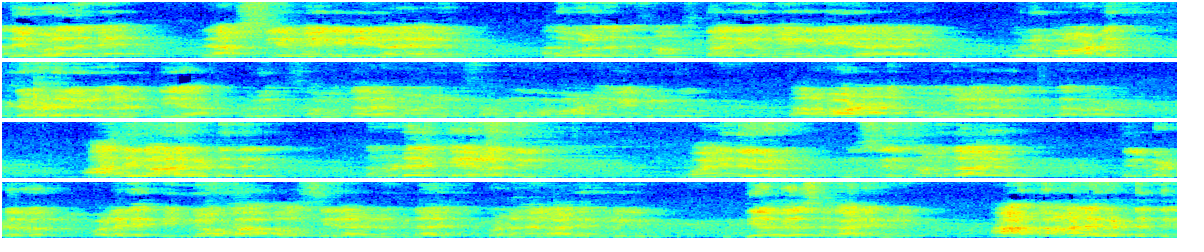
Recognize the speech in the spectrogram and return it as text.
അതേപോലെ തന്നെ രാഷ്ട്രീയ മേഖലയിലായാലും അതുപോലെ തന്നെ സാംസ്കാരിക മേഖലയിലായാലും ഒരുപാട് ഇടപെടലുകൾ നടത്തിയ ഒരു സമുദായമാണ് ഒരു സമൂഹമാണ് അല്ലെങ്കിൽ ഒരു തറവാടാണ് കൊമംഗലകത്ത് തറവാട്. ആദ്യ കാലഘട്ടത്തിൽ നമ്മുടെ കേരളത്തിൽ വനിതകളും മുസ്ലിം സമുദായത്തിൽപ്പെട്ടവർ വളരെ പിന്നോക്ക അവസ്ഥയിലാണ് ഉണ്ടായിരുന്നത് പഠന കാര്യങ്ങളിലും വിദ്യാഭ്യാസ കാര്യങ്ങളിലും. ആ കാലഘട്ടത്തിൽ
